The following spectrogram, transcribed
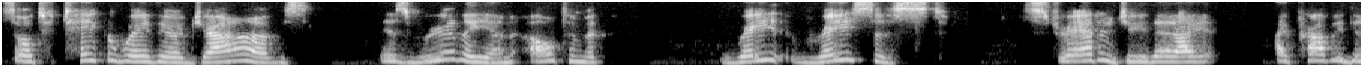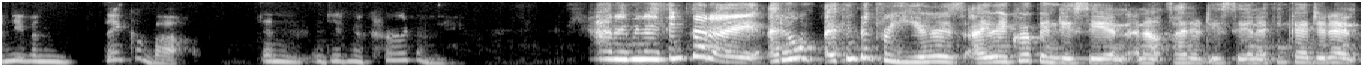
So to take away their jobs is really an ultimate ra- racist strategy that I, I probably didn't even think about. And it didn't occur to me. Yeah, and I mean, I think that I, I don't, I think that for years, I, I grew up in DC and, and outside of DC, and I think I didn't,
